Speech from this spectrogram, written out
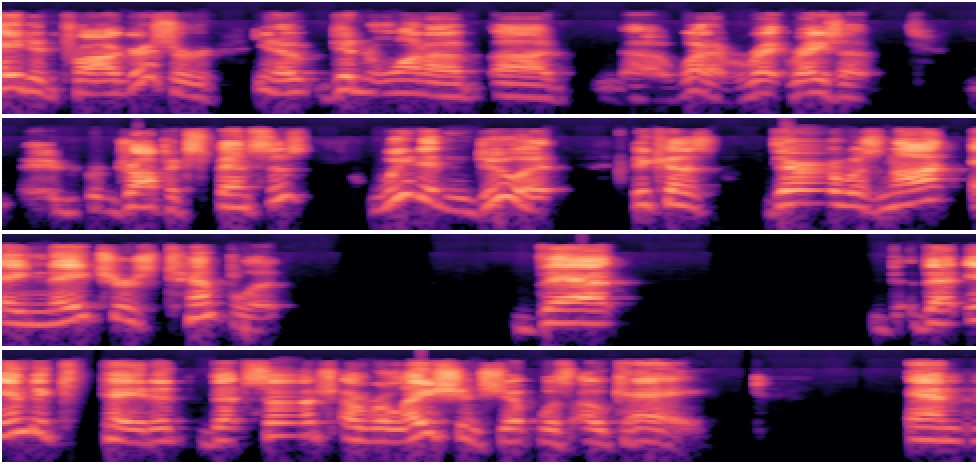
hated progress or you know didn't want to uh, uh, whatever raise a drop expenses. We didn't do it because there was not a nature's template that that indicated that such a relationship was okay. And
